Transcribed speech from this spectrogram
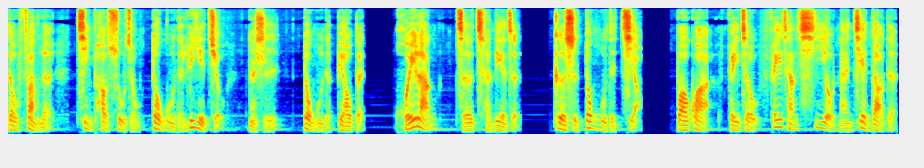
都放了浸泡数种动物的烈酒，那是动物的标本。回廊则陈列着各式动物的角，包括非洲非常稀有难见到的。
